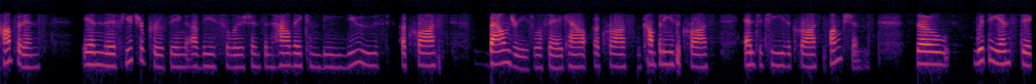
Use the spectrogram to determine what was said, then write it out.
confidence in the future proofing of these solutions and how they can be used across boundaries, we'll say, account, across companies, across entities, across functions. So with the NSTIC,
